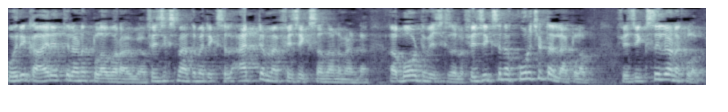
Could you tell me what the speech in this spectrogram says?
ഒരു കാര്യത്തിലാണ് ക്ലവർ ആകുക ഫിസിക്സ് മാത്തമാറ്റിക്സിൽ ആറ്റം ഫിസിക്സ് എന്നാണ് വേണ്ടത്. അബൌട്ട് ഫിസിക്സ് അല്ല. ഫിസിക്സിനെ കുറിച്ചിട്ടല്ല ക്ലവർ ഫിസിക്സിലാണ് ക്ലവർ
